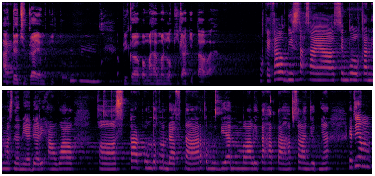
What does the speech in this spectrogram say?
Oke. ada juga yang begitu. Lebih ke pemahaman logika kita lah. Oke, kalau bisa saya simpulkan nih Mas Dani ya dari awal eh, start untuk mendaftar, kemudian melalui tahap-tahap selanjutnya, itu yang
